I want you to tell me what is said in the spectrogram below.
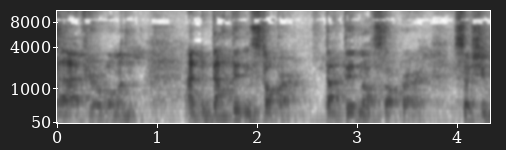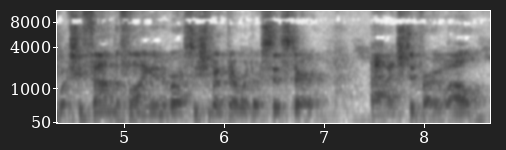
uh, if you're a woman, and that didn't stop her. That did not stop her. So she she found the flying university. She went there with her sister uh, and she did very well.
